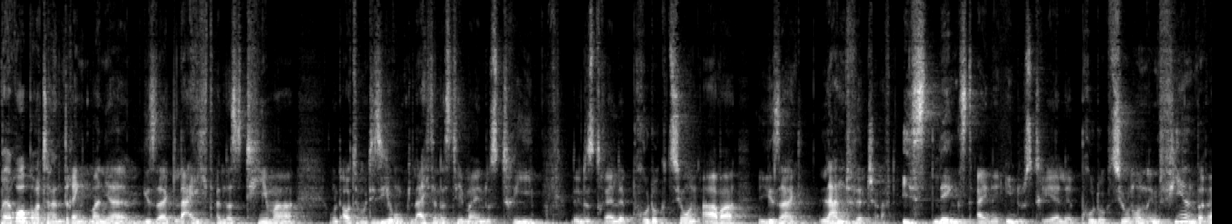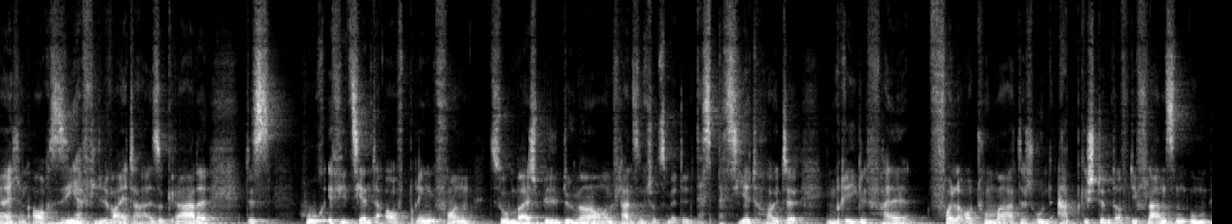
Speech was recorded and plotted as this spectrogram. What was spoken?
bei Robotern drängt man ja, wie gesagt, leicht an das Thema und Automatisierung, leicht an das Thema Industrie, industrielle Produktion. Aber wie gesagt, Landwirtschaft ist längst eine industrielle Produktion und in vielen Bereichen auch sehr viel weiter. Also gerade das hocheffiziente Aufbringen von zum Beispiel Dünger und Pflanzenschutzmitteln, das passiert heute im Regelfall vollautomatisch und abgestimmt auf die Pflanzen, um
